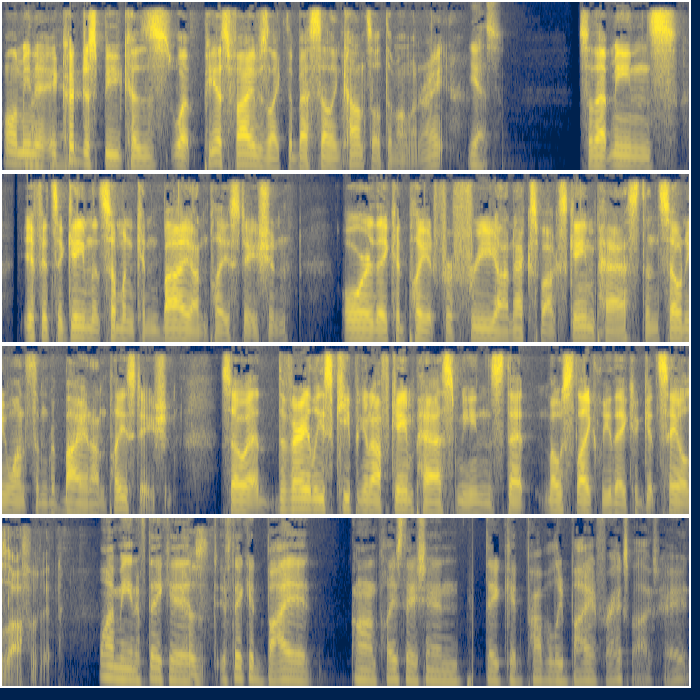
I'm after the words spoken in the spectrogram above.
Well, I mean, My it, it could just be because what PS5 is like the best-selling console at the moment, right? Yes. So that means if it's a game that someone can buy on PlayStation, or they could play it for free on Xbox Game Pass, then Sony wants them to buy it on PlayStation. So at the very least, keeping it off Game Pass means that most likely they could get sales off of it. Well, I mean, if they could, if they could buy it on PlayStation, they could probably buy it for Xbox, right?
